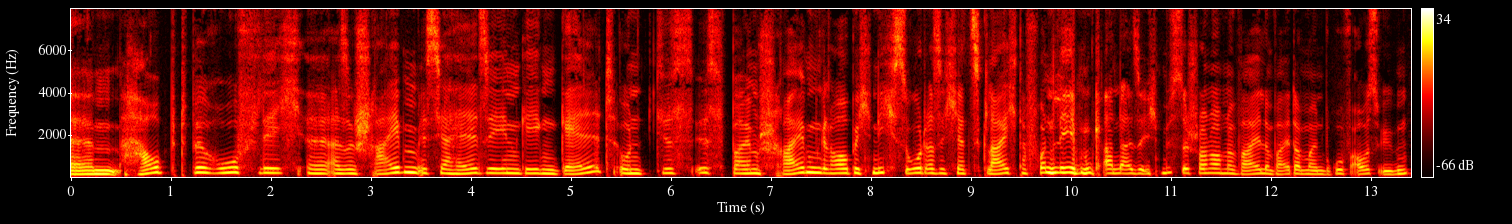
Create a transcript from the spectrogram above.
Ähm, hauptberuflich, äh, also Schreiben ist ja Hellsehen gegen Geld und das ist beim Schreiben, glaube ich, nicht so, dass ich jetzt gleich davon leben kann. Also ich müsste schon noch eine Weile weiter meinen Beruf ausüben.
